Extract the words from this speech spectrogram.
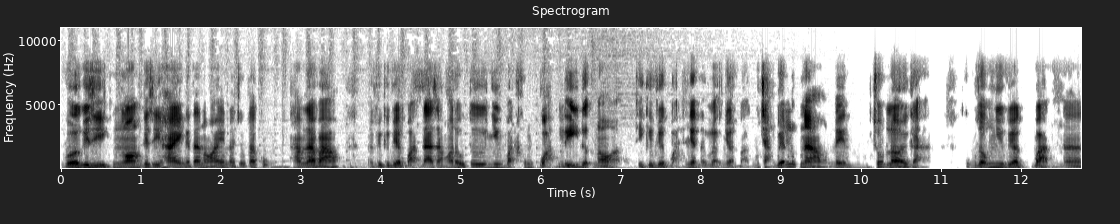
với cái gì ngon, cái gì hay, người ta nói là chúng ta cũng tham gia vào. Bởi vì cái việc bạn đa dạng hóa đầu tư nhưng bạn không quản lý được nó, thì cái việc bạn nhận được lợi nhuận bạn cũng chẳng biết lúc nào nên chốt lời cả cũng giống như việc bạn à,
